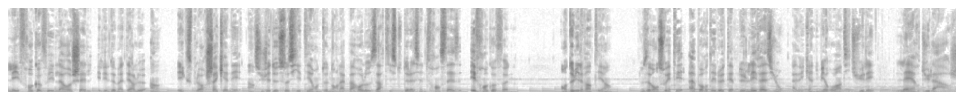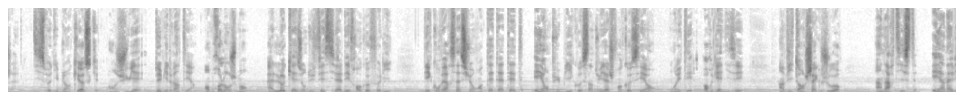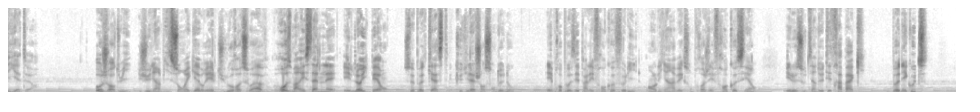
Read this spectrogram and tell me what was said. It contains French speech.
Les Francophonies de La Rochelle et l'hebdomadaire Le 1 explorent chaque année un sujet de société en donnant la parole aux artistes de la scène française et francophone. En 2021, nous avons souhaité aborder le thème de l'évasion avec un numéro intitulé L'ère du large, disponible en kiosque en juillet 2021. En prolongement, à l'occasion du Festival des Francopholies, des conversations en tête-à-tête et en public au sein du village francocéan ont été organisées, invitant chaque jour un artiste et un navigateur. Aujourd'hui, Julien Bisson et Gabriel Tulou reçoivent Rosemary Stanley et Loïc Perron. Ce podcast, Que dit la chanson de nous, est proposé par les Francopholies en lien avec son projet Francocéan et le soutien de Tetra Pak. Bonne écoute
